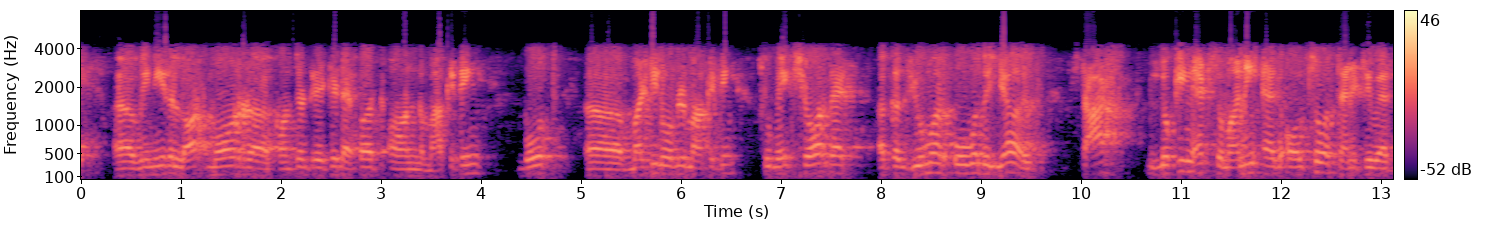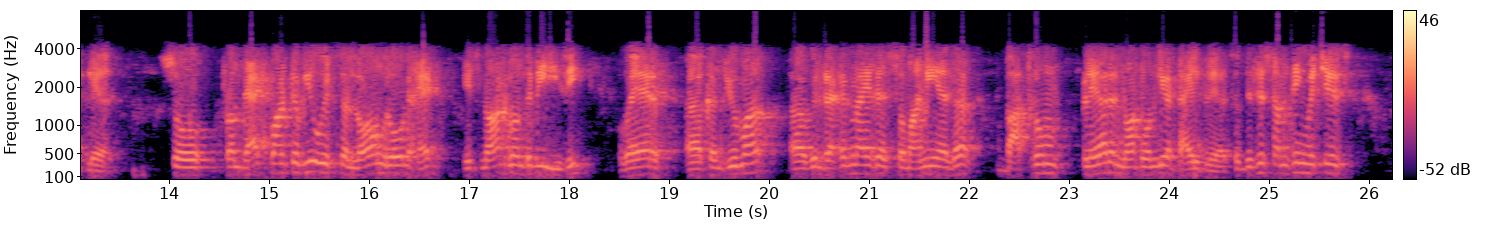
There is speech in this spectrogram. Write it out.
we need a lot more concentrated effort on marketing, both multi-nodal marketing, to make sure that a consumer over the years starts looking at Somany as also a sanitaryware player. So from that point of view, it's a long road ahead. It's not going to be easy where a consumer uh, will recognize Somany as a bathroom player and not only a tile player. So this is something which is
